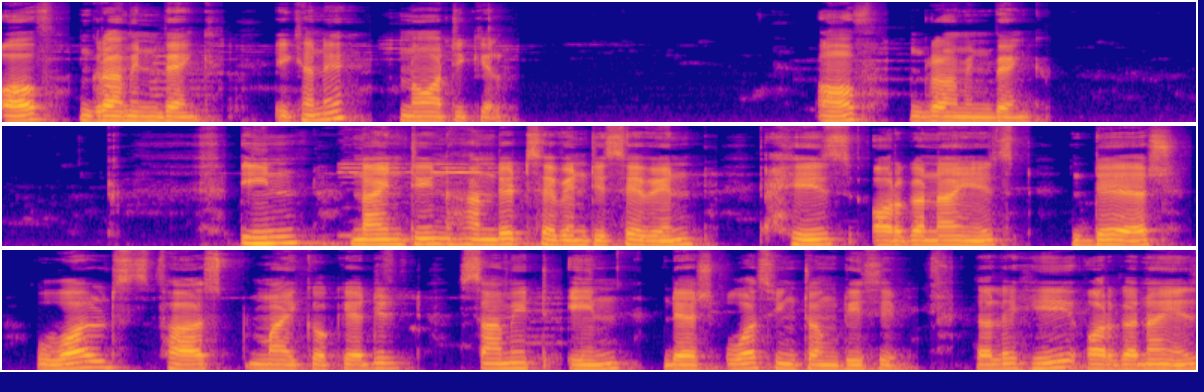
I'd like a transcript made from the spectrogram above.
of Grameen bank এখানে no article of Grameen bank In 1977, his organized Dash world's first microcredit summit in Dash Washington DC. তাহলে হি অর্গানাইজ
